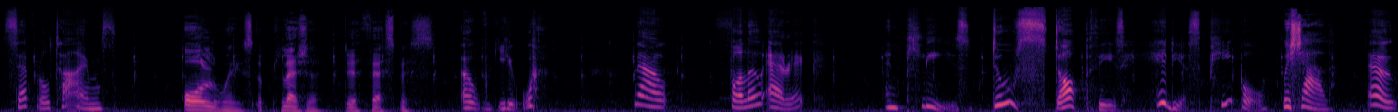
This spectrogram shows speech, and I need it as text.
Several times. Always a pleasure, dear Thespis. Oh, you. Now, follow Eric, and please do stop these hideous people. We shall. Oh,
